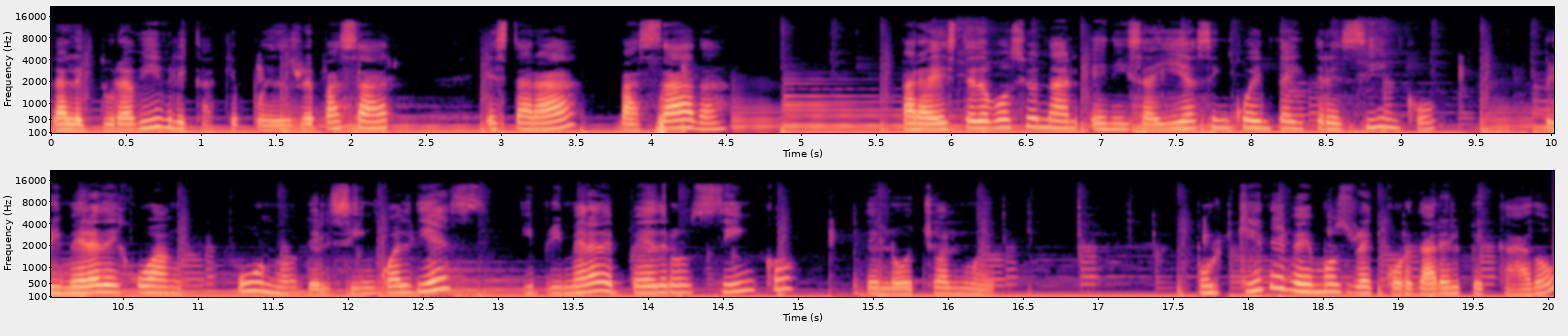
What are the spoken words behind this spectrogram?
La lectura bíblica que puedes repasar estará basada para este devocional en Isaías 53.5 Primera de Juan 1 del 5 al 10 y Primera de Pedro 5 del 8 al 9. ¿Por qué debemos recordar el pecado?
